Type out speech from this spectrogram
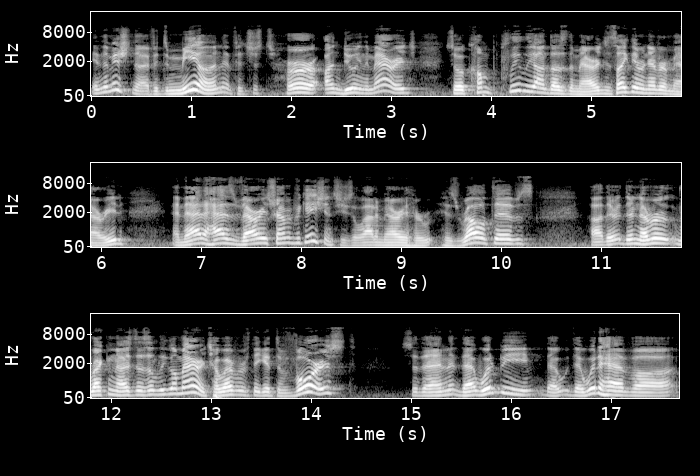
in the Mishnah. If it's mian, if it's just her undoing the marriage, so it completely undoes the marriage. It's like they were never married. And that has various ramifications. She's allowed to marry her, his relatives uh, they're, they're never recognized as a legal marriage. However, if they get divorced, so then that would be that, that would have uh,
